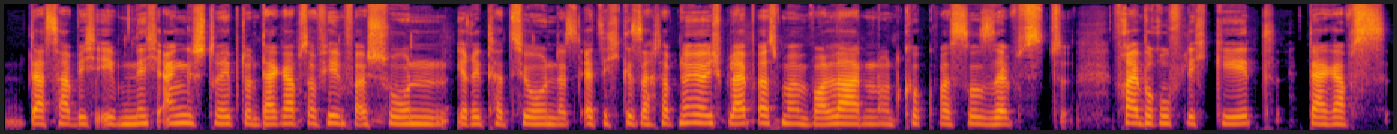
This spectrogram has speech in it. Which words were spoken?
das habe ich eben nicht angestrebt. Und da gab es auf jeden Fall schon Irritationen, dass als ich gesagt habe, naja, ich bleibe erstmal im Wollladen und gucke, was so selbst freiberuflich geht, da gab es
